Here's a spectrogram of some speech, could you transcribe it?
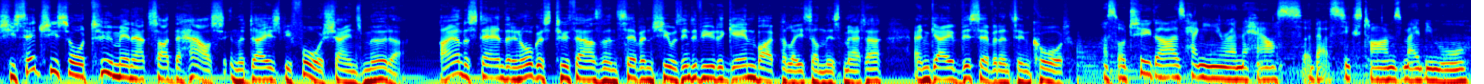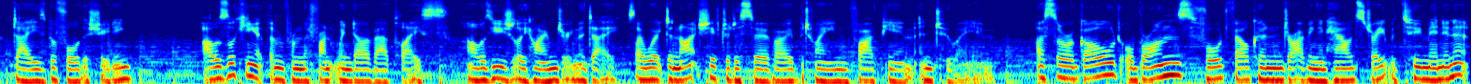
She said she saw two men outside the house in the days before Shane's murder. I understand that in August 2007 she was interviewed again by police on this matter and gave this evidence in court. I saw two guys hanging around the house about six times, maybe more, days before the shooting. I was looking at them from the front window of our place. I was usually home during the day, so I worked a night shift at a servo between 5pm and 2am. I saw a gold or bronze Ford Falcon driving in Howard Street with two men in it.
